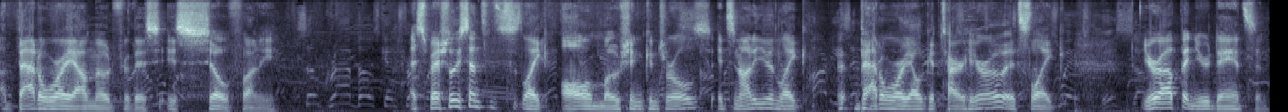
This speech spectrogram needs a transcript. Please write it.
A Battle Royale mode for this is so funny. Especially since it's like all motion controls. It's not even like Battle Royale Guitar Hero. It's like you're up and you're dancing.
